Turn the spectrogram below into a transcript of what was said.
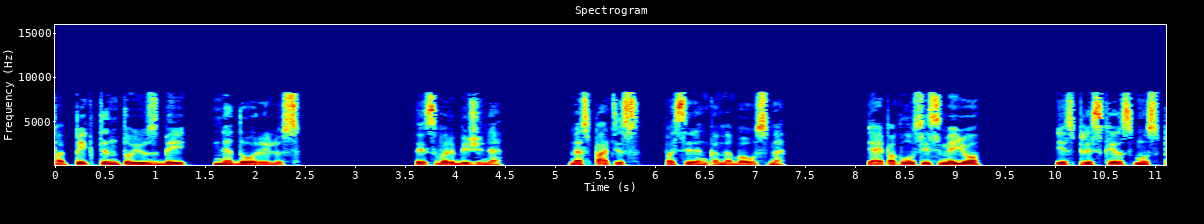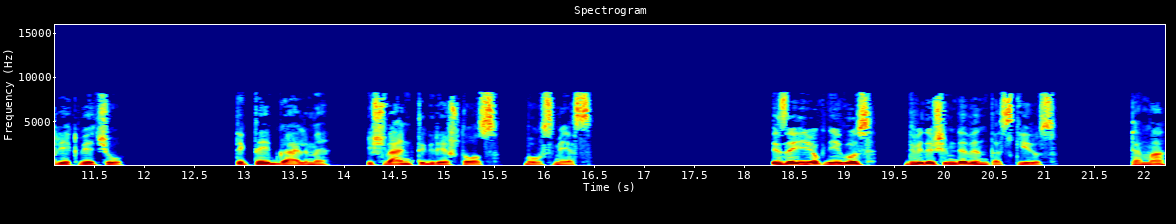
papiktintojus bei nedorilius. Tai svarbi žinia. Mes patys pasirenkame bausmę. Jei paklausysime jo, jis priskirs mus prie kviečių. Tik taip galime išvengti griežtos bausmės. Izaijo knygos 29 skyrius. Tema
